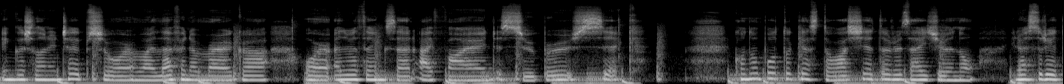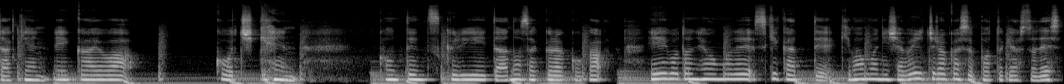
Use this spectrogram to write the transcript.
English learning tips or my life in America or other things that I find super sick. このポッドキャストはシアトル在住のイラストレーター兼英会話コーチ兼コンテンツクリエイターの桜子が英語と日本語で好き勝手気ままに喋り散らかすポッドキャストです。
